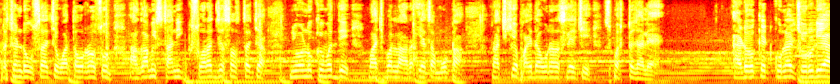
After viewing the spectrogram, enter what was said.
प्रचंड उत्साहाचे वातावरण असून आगामी स्थानिक स्वराज्य संस्थाच्या निवडणुकीमध्ये भाजपाला याचा मोठा राजकीय फायदा होणार असल्याचे स्पष्ट झाले आहे. ॲडव्होकेट कुणाल चिरुडिया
